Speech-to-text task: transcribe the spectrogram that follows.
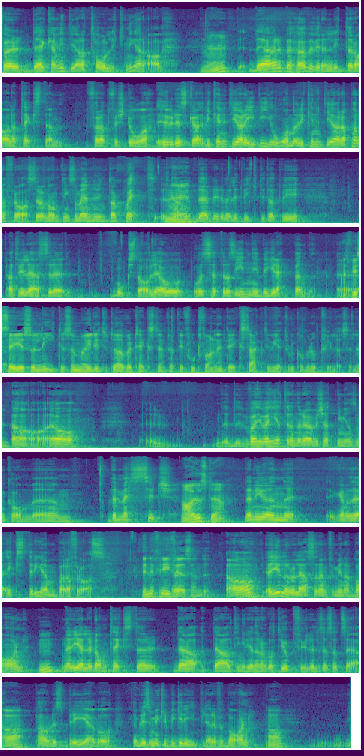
För det kan vi inte göra tolkningar av. Nej. Där behöver vi den litterala texten för att förstå hur det ska... Vi kan inte göra idiomer, vi kan inte göra parafraser av någonting som ännu inte har skett. Utan där blir det väldigt viktigt att vi, att vi läser det bokstavliga och, och sätter oss in i begreppen. Att vi säger så lite som möjligt utöver texten för att vi fortfarande inte exakt vet hur det kommer uppfyllas, eller? Ja, ja. Vad, vad heter den där översättningen som kom? Ehm, The Message. Ja, just det. Den är ju en, kan man säga, extrem parafras. Den är frifräsande. Ja, jag gillar att läsa den för mina barn. Mm. När det gäller de texter där, där allting redan har gått i uppfyllelse så att säga. Ja. Paulus brev och det blir så mycket begripligare för barn. Ja.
